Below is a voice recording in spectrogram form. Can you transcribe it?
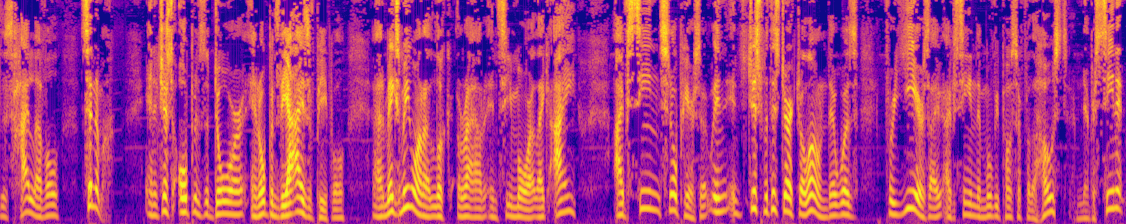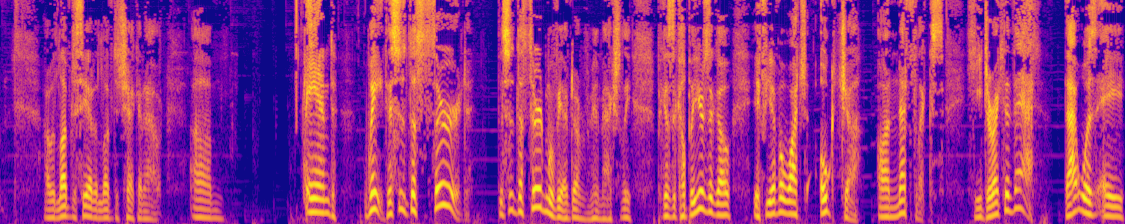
this high level cinema? And it just opens the door and opens the eyes of people, and makes me want to look around and see more. Like I, I've seen Snowpiercer. Just with this director alone, there was for years I, I've seen the movie poster for The Host. I've never seen it. I would love to see it. I'd love to check it out. Um, and wait, this is the third. This is the third movie I've done from him, actually, because a couple years ago, if you ever watched Okja on Netflix, he directed that. That was a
